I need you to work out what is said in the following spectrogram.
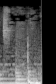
Thank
